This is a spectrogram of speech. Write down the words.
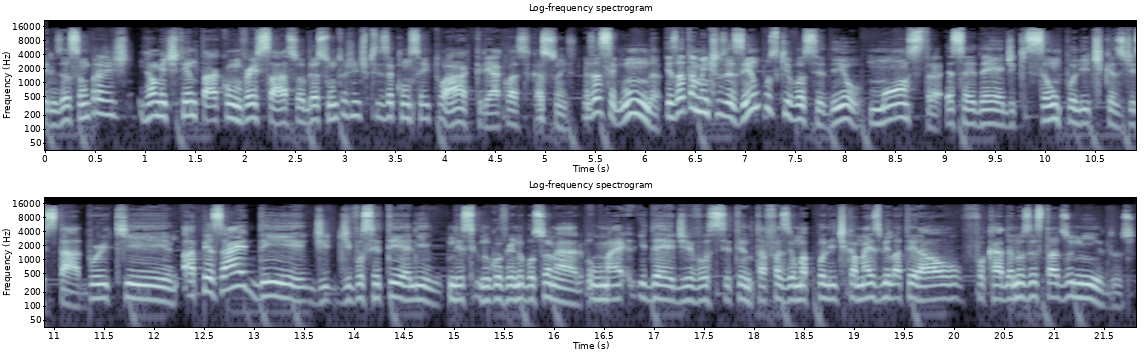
caracterização para a gente realmente tentar conversar sobre o assunto. A gente precisa conceituar, criar classificações. Mas a segunda, exatamente os exemplos que você deu mostra essa ideia de que são políticas de Estado, porque apesar de, de, de você ter ali nesse, no governo Bolsonaro uma ideia de você tentar fazer uma política mais bilateral focada nos Estados Unidos,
